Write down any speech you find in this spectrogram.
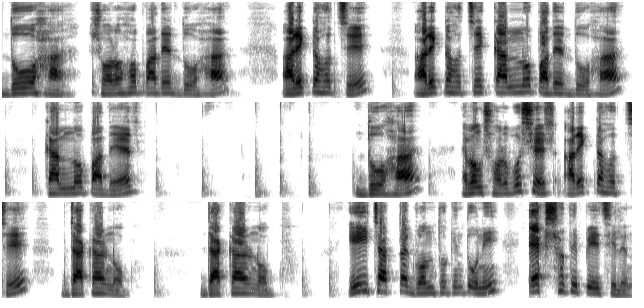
দোহা সরহপাদের দোহা। আরেকটা হচ্ছে আরেকটা হচ্ছে কান্নপাদের দোহা কান্নপাদের দোহা। এবং সর্বশেষ আরেকটা হচ্ছে ডাকারনব ডাকারনব। এই চারটা গ্রন্থ কিন্তু উনি একসাথে পেয়েছিলেন।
